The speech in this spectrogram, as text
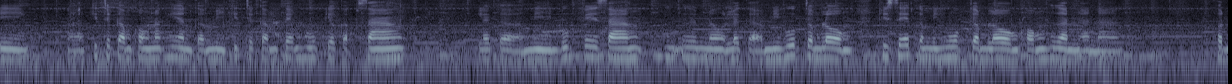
มีอ่ากิจกรรมของนักเรียนก็มีกิจกรรมแต้มฮูบเกี่ยวกับสร้าง แล้วก็มีบุฟเฟ่ต์สร้างอื่นๆเนาะแล้วก็มีฮูบจำลองพิเศษก็มีฮูบจำลองของเฮือนอันนะคน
